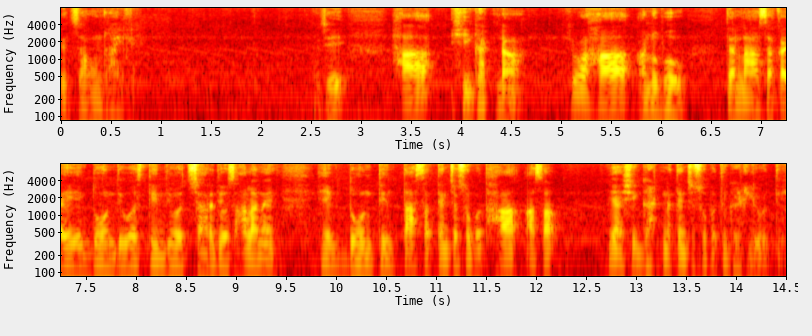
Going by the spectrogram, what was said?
ते जाऊन राहिले. म्हणजे हा ही घटना किंवा हा अनुभव त्यांना असा काही एक दोन दिवस तीन दिवस चार दिवस आला नाही. हे एक दोन तीन तासात त्यांच्यासोबत हा असा ही अशी घटना त्यांच्यासोबत घडली होती.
